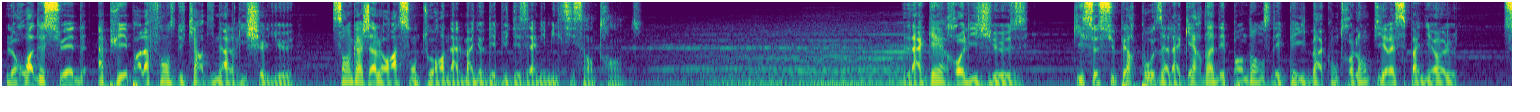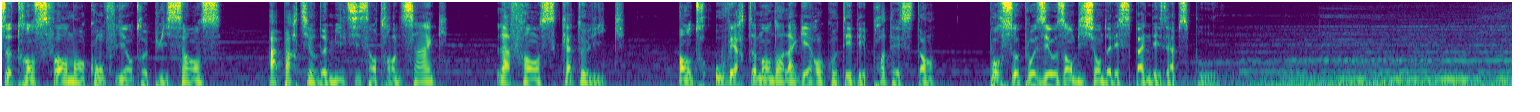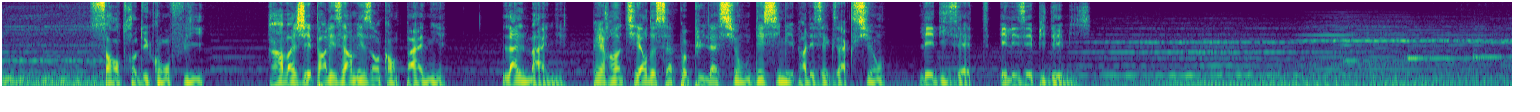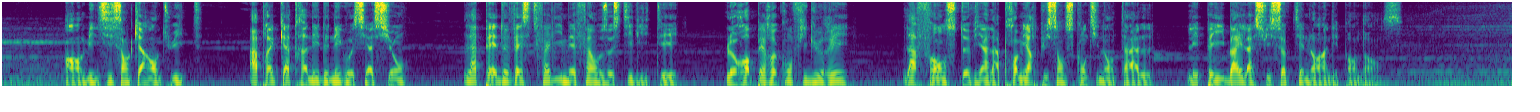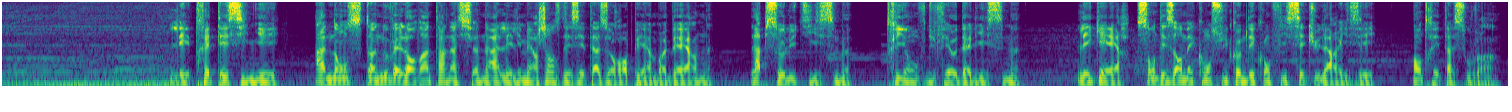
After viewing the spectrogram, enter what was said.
Le roi de Suède, appuyé par la France du cardinal Richelieu, s'engage alors à son tour en Allemagne au début des années 1630. La guerre religieuse, qui se superpose à la guerre d'indépendance des Pays-Bas contre l'Empire espagnol, se transforme en conflit entre puissances à partir de 1635 la France catholique entre ouvertement dans la guerre aux côtés des protestants pour s'opposer aux ambitions de l'Espagne des Habsbourg. Centre du conflit, ravagé par les armées en campagne, l'Allemagne perd un tiers de sa population décimée par les exactions, les disettes et les épidémies. En 1648, après quatre années de négociations, la paix de Westphalie met fin aux hostilités, l'Europe est reconfigurée, la France devient la première puissance continentale, les Pays-Bas et la Suisse obtiennent leur indépendance. Les traités signés annoncent un nouvel ordre international et l'émergence des États européens modernes, l'absolutisme, triomphe du féodalisme, les guerres sont désormais conçues comme des conflits sécularisés entre États souverains.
